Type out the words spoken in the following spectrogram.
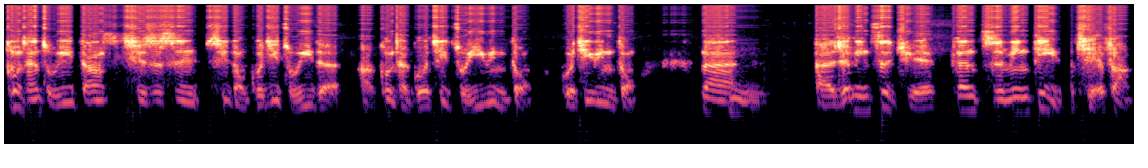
共产主义当时其实是是一种国际主义的啊，共产国际主义运动，国际运动。那呃，人民自觉跟殖民地解放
